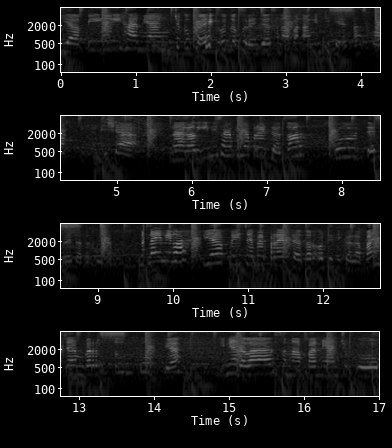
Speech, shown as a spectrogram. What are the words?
dia pilihan yang cukup baik untuk belanja senapan angin di GSA Sport Indonesia. Nah kali ini saya punya Predator oh, eh Predator bukan nah inilah dia PCP Predator OD38 chamber tumpuk ya. Ini adalah senapan yang cukup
